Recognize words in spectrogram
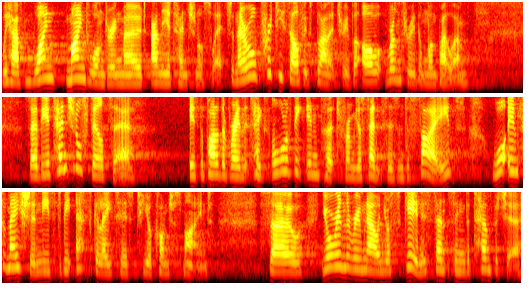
We have mind-wandering mode and the attentional switch. And they're all pretty self-explanatory, but I'll run through them one by one. So the attentional filter is the part of the brain that takes all of the input from your senses and decides what information needs to be escalated to your conscious mind. So you're in the room now and your skin is sensing the temperature,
